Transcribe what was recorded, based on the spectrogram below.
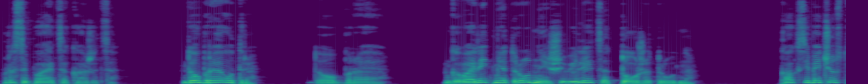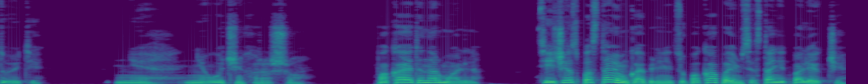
Просыпается, кажется. Доброе утро. Доброе. Говорить мне трудно и шевелиться тоже трудно. Как себя чувствуете? Не, не очень хорошо. Пока это нормально. Сейчас поставим капельницу, покапаемся, станет полегче.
